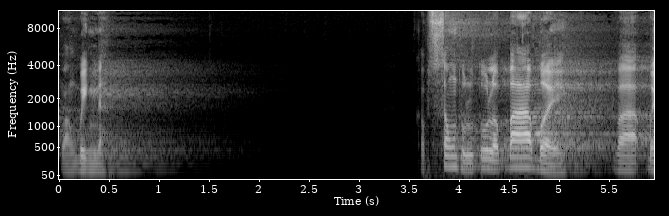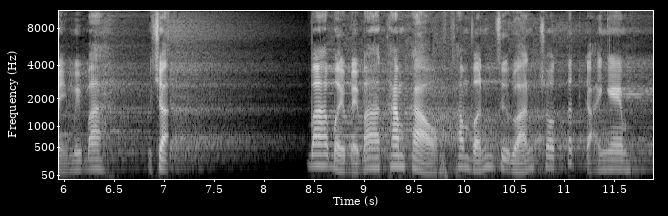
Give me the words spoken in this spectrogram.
Quảng Bình này. Cặp song thủ lô tô là 37 và 73 Được chưa? 3773 tham khảo, tham vấn, dự đoán cho tất cả anh em.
